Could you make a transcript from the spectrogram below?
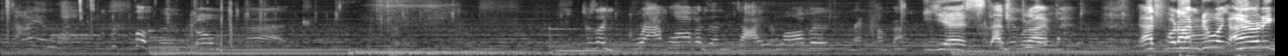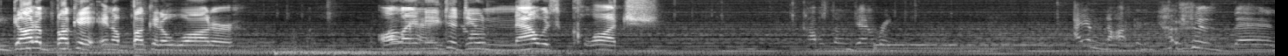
just die in lava and come back. Just like grab lava, then die in lava, and then come back. Yes, that's what I'm. That's what I'm doing. I already got a bucket and a bucket of water. All I need to do so- now is clutch. Cobblestone generator. I am not getting out of this bed.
